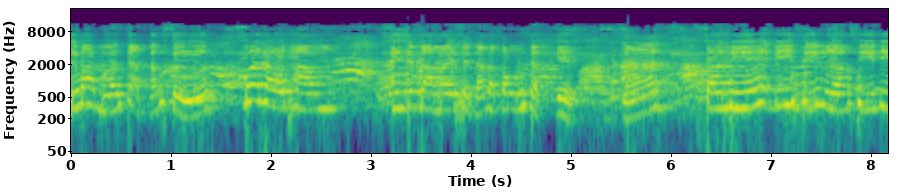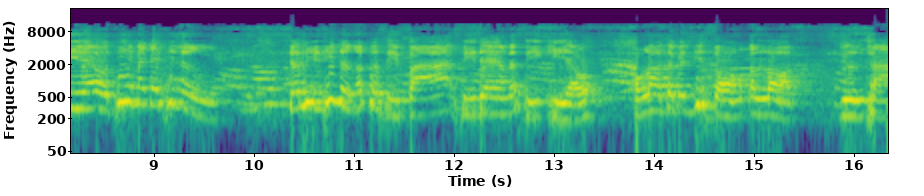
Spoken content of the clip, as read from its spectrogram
ซิว่าเหมือนจัดหนังสือ เมื่อเราทำกิจกรรมอะไรเสร็จแล้วเราต้องรู้จักเก็บนะ ตอนนี้มีสีเหลืองสีเดียวที่ไม่ได้ที่หนึ่งจะมีที่หนึ่งก็คือสีฟ้า สีแดงและสีเขียว ของเราจะเป็นที่สองตลอดยืนช้า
